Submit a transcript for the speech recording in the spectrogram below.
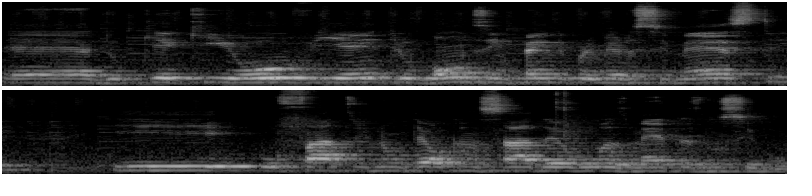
é, do que, que houve entre o bom desempenho do primeiro semestre e o fato de não ter alcançado algumas metas no segundo?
